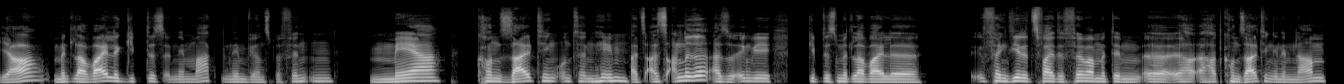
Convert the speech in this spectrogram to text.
Ja, mittlerweile gibt es in dem Markt, in dem wir uns befinden, mehr Consulting-Unternehmen als, als andere. Also irgendwie gibt es mittlerweile, fängt jede zweite Firma mit dem, äh, hat Consulting in dem Namen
